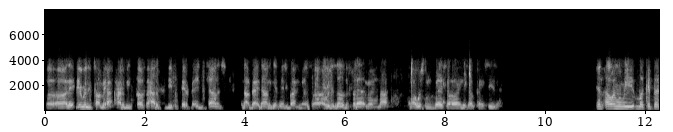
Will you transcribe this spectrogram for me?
but uh, they, they really taught me how, how, to be tough and how to be prepared for any challenge and not back down against anybody, man. So I really loved it for that, man. And I, and I wish them the best uh, in this upcoming season. And Owen, when we look at the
